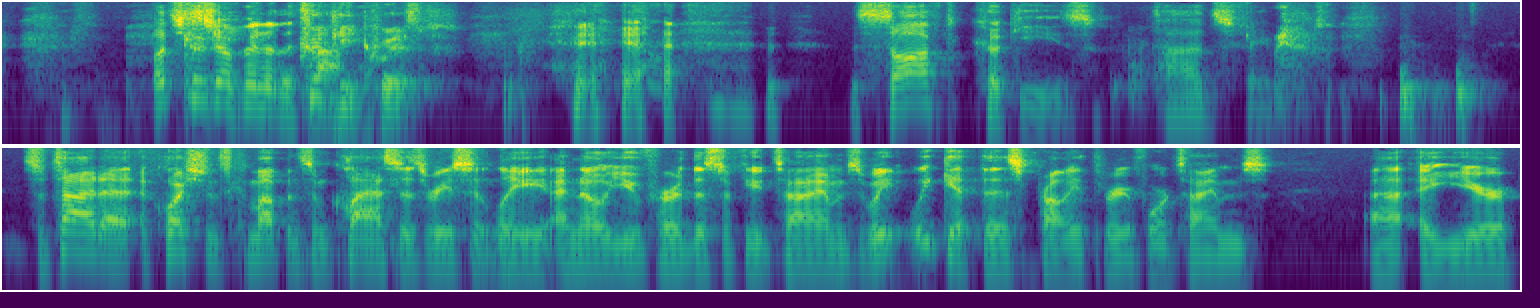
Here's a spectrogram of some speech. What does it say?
Let's just jump into the top. Cookie Crisp. Soft cookies, Todd's favorite. So, Todd, a, a question's come up in some classes recently. I know you've heard this a few times. We we get this probably three or four times uh, a year.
